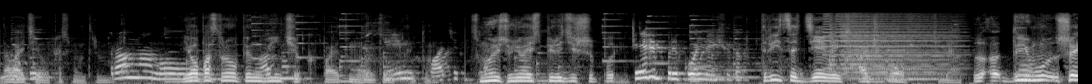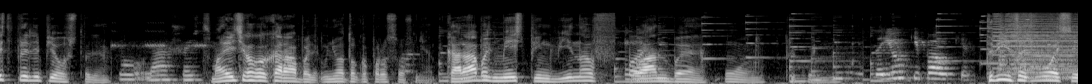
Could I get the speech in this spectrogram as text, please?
Давайте его посмотрим. Странно, но... Его построил пингвинчик, поэтому это Окей, круто. хватит. Смотрите, у него есть впереди шипы. Череп прикольный еще так. 39 очков у тебя. Э, Ты ему 6 прилепил, что ли? Ну, да, 6. Смотрите, какой корабль. У него только парусов нет. Корабль месть пингвинов. План Б. О, прикольно. Да елки-палки. 38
